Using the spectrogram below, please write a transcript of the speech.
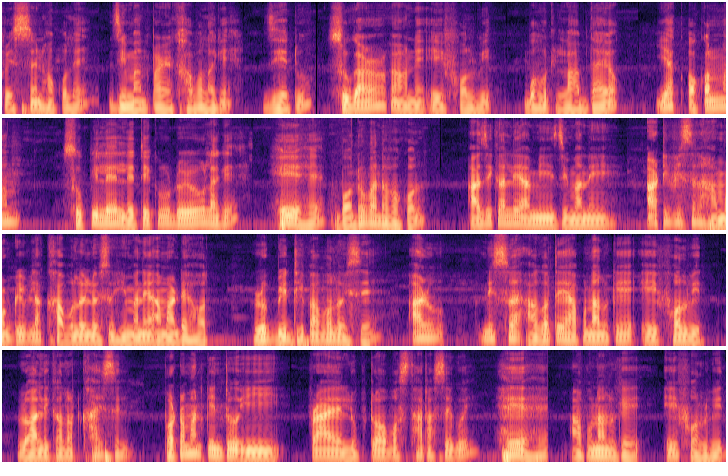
পেচেণ্টসকলে যিমান পাৰে খাব লাগে যিহেতু ছুগাৰৰ কাৰণে এই ফলবিধ বহুত লাভদায়ক ইয়াক অকণমান চুপিলে লেটেকুৰ দৰেও লাগে। সেয়েহে বন্ধু বান্ধৱসকল আজিকালি আমি যিমানেই আৰ্টিফিচিয়েল সামগ্ৰীবিলাক খাবলৈ লৈছোঁ সিমানেই আমাৰ দেহত ৰোগ বৃদ্ধি পাব লৈছে। আৰু নিশ্চয় আগতে আপোনালোকে এই ফলবিধ ল'ৰালি কালত খাইছিল। বৰ্তমান কিন্তু ই প্ৰায় লুপ্ত অৱস্থাত আছেগৈ। সেয়েহে আপোনালোকে এই ফলবিধ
